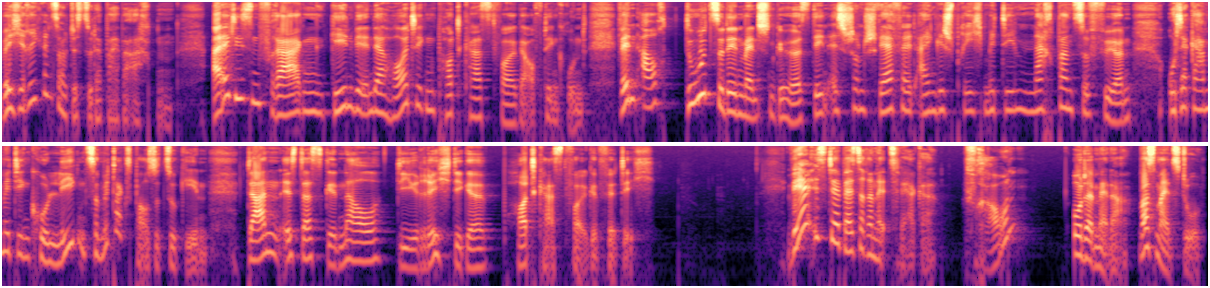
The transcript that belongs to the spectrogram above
Welche Regeln solltest du dabei beachten? All diesen Fragen gehen wir in der heutigen Podcast-Folge auf den Grund. Wenn auch du zu den Menschen gehörst, denen es schon schwerfällt, ein Gespräch mit dem Nachbarn zu führen oder gar mit den Kollegen zur Mittagspause zu gehen, dann ist das genau die richtige Podcast-Folge für dich. Wer ist der bessere Netzwerker? Frauen oder Männer? Was meinst du?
